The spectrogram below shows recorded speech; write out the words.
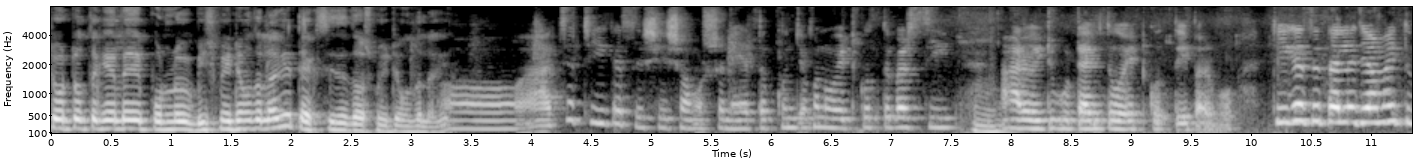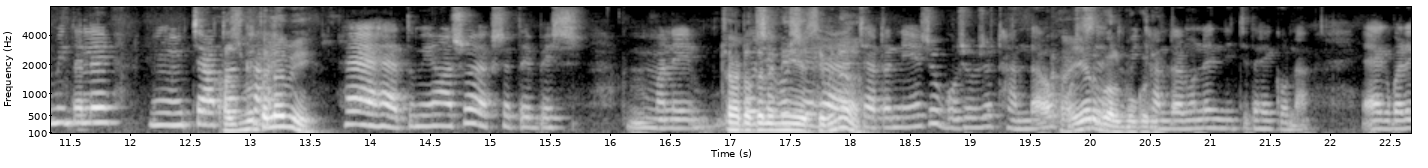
টোটোতে গেলে পনেরো বিশ মিনিটের মতো লাগে ট্যাক্সিতে দশ মিনিটের মতো লাগে। ও আচ্ছা ঠিক আছে সে সমস্যা নেই। এতক্ষণ যখন ওয়েট করতে পারছি আর ওইটুকু টাইম তো ওয়েট করতেই পারব। ঠিক আছে তাহলে জামাই তুমি তাহলে চাটা আসব তাহলে আমি হ্যাঁ হ্যাঁ তুমি আসো একসাথে বেশ মানে চাটা তাহলে নিয়ে এসে হ্যাঁ, না? চাটা নিয়ে এসো বসে বসে ঠান্ডাও গল্প করি। ঠান্ডার মনে নিচে থাকো না একবারে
